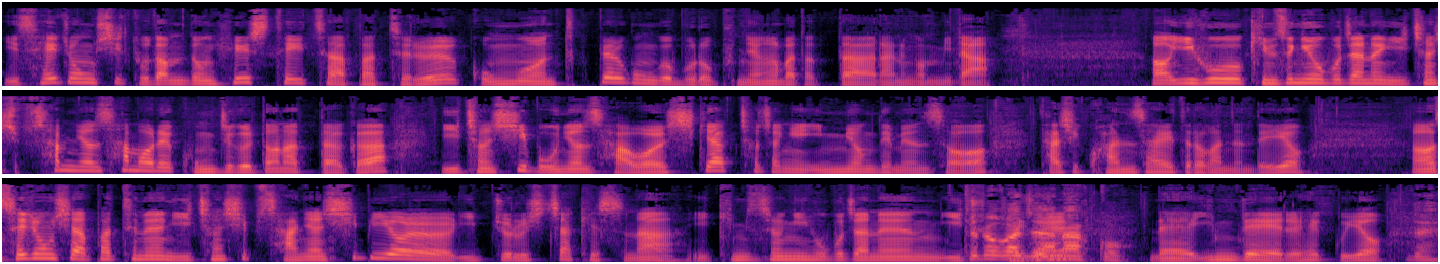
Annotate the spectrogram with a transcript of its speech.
이 세종시 도담동 힐스테이트 아파트를 공무원 특별 공급으로 분양을 받았다라는 겁니다. 어, 이후 김승희 후보자는 2013년 3월에 공직을 떠났다가 2015년 4월 식약처장에 임명되면서 다시 관사에 들어갔는데요. 어, 세종시 아파트는 2014년 12월 입주를 시작했으나 이 김승희 후보자는 이 들어가지 않았고 네 임대를 했고요. 네.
